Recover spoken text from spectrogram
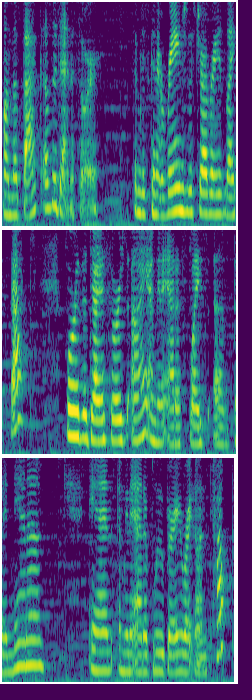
on the back of the dinosaur. So I'm just going to arrange the strawberries like that. For the dinosaur's eye, I'm going to add a slice of banana, and I'm gonna add a blueberry right on top.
